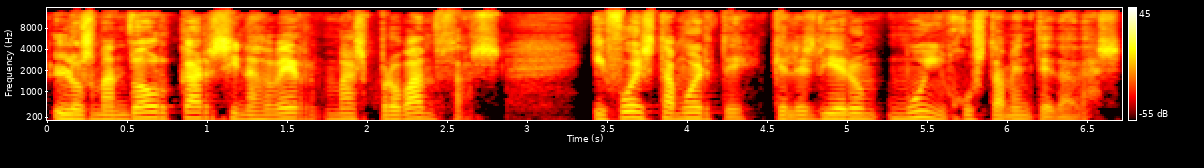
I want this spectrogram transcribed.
los mandó a ahorcar sin haber más probanzas, y fue esta muerte que les dieron muy injustamente dadas.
